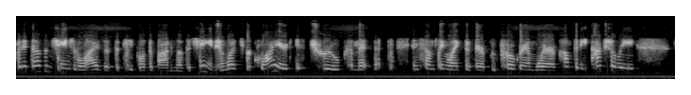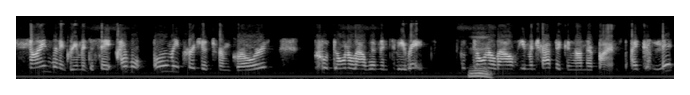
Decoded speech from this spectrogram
but it doesn't change the lives of the people at the bottom of the chain. And what's required is true commitment in something like the Fair Food Program, where a company actually signs an agreement to say, I will only purchase from growers who don't allow women to be raped, Hmm. don't allow human trafficking on their farms. I commit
